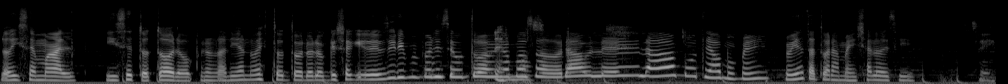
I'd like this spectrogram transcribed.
lo dice mal. Y dice Totoro, pero en realidad no es Totoro lo que ella quiere decir. Y me parece aún todavía más adorable. La amo, te amo, May. Me voy a tatuar a May, ya lo decidí. Sí,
